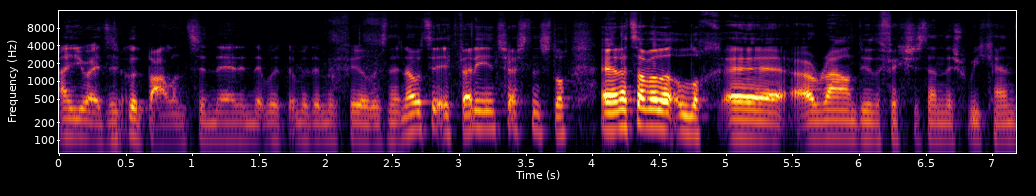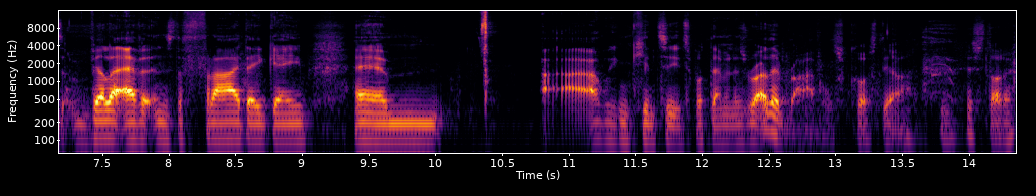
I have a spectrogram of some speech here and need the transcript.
And you're right, there's good balance in there in the, with, with the midfield, isn't it? No, it's, it's very interesting stuff. Uh, let's have a little look uh, around the other fixtures then this weekend. Villa Everton's the Friday game. Um, uh, we can continue to put them in as rather rivals, of course they are. Historic.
